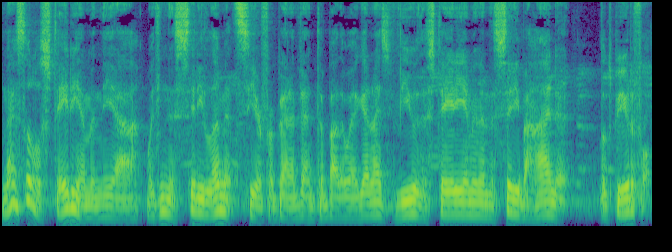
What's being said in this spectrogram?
Nice little stadium in the uh, within the city limits here for Benevento, by the way. Got a nice view of the stadium and then the city behind it. Looks beautiful.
